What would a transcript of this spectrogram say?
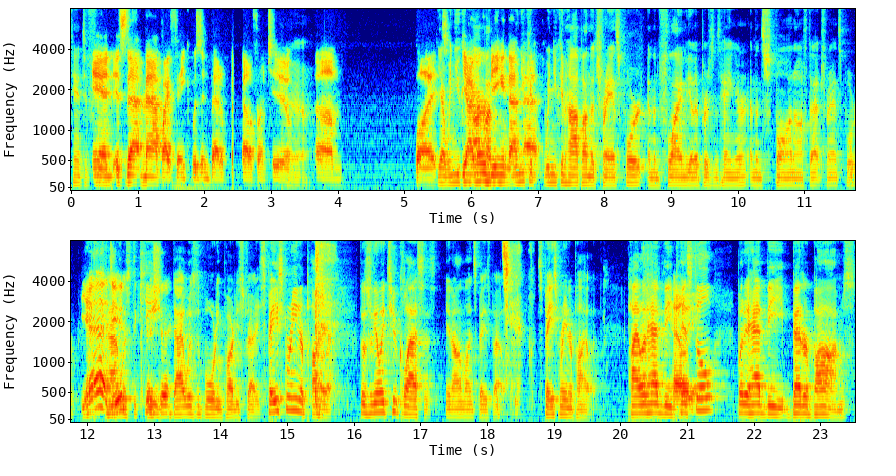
Tantive. and it's that map I think was in Battle, Battlefront 2. yeah. Um, but Yeah, when you can yeah, I hop remember on- being in that when you can when you can hop on the transport and then fly in the other person's hangar and then spawn off that transport. yeah, that dude, was the key. sure. That was the boarding party strategy. Space Marine or pilot. Those are the only two classes in online space battle. Space Marine or pilot. Pilot had the Hell yeah. pistol, but it had the better bombs.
